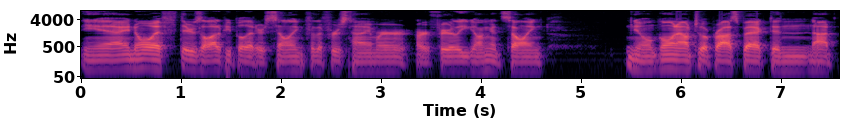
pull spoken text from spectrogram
And I know if there's a lot of people that are selling for the first time or are fairly young and selling, you know, going out to a prospect and not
